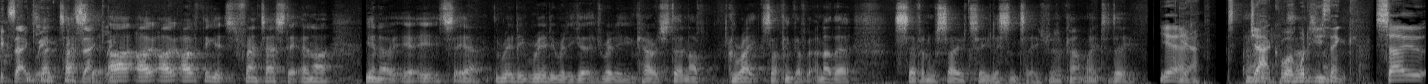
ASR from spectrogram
exactly. fantastic. Exactly. I, I, I think it's fantastic, and I, you know, it, it's yeah, really, really, really good. Really encouraged, and I've great. So I think I've got another seven or so to listen to, which I can't wait to do. Yeah, yeah. Jack, what, what did you think? So,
